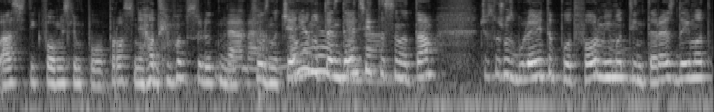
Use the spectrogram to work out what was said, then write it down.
аз и ти какво мислим по въпроса, няма да има абсолютно Да, никакво да. значение, но ясно, тенденциите да. са на там, че всъщност големите платформи имат интерес да имат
